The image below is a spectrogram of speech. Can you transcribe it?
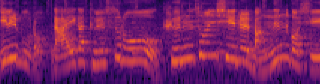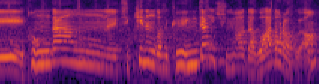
일부러. 나이가 들수록 근 손실을 막는 것이 건강을 지키는 것에 굉장히 중요하다고 하더라고요.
